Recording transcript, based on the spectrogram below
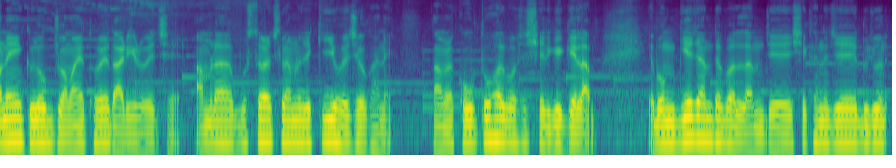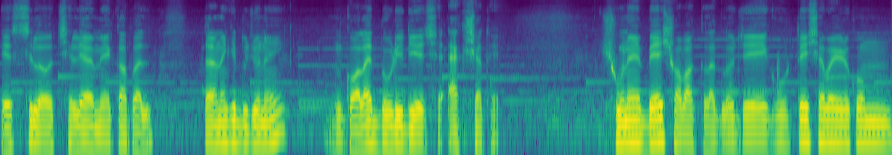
অনেক লোক জমায়েত হয়ে দাঁড়িয়ে রয়েছে। আমরা বুঝতে পারছিলাম না যে কী হয়েছে ওখানে। আমরা কৌতূহল বসে সেদিকে গেলাম এবং গিয়ে জানতে পারলাম যে সেখানে যে দুজন এসছিল, ছেলে আর মেয়ে কাপাল তারা নাকি দুজনেই গলায় দড়ি দিয়েছে একসাথে। শুনে বেশ অবাক লাগল যে ঘুরতে এসে আবার এরকম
